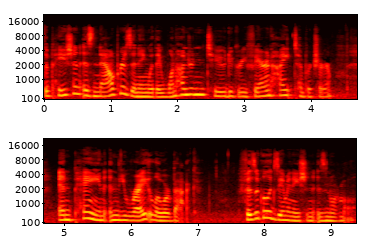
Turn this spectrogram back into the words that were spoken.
The patient is now presenting with a 102 degree Fahrenheit temperature and pain in the right lower back. Physical examination is normal.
